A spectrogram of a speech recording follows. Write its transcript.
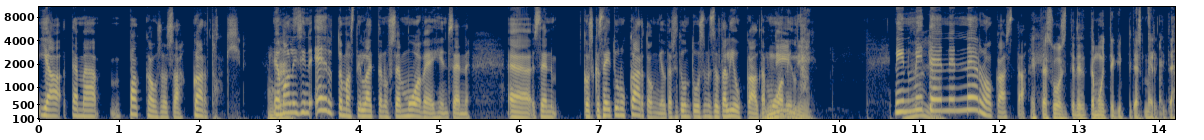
ja tämä pakkausosa kartonkiin. Okay. Ja mä olisin ehdottomasti laittanut sen muoveihin sen, ää, sen koska se ei tunnu kartongilta, se tuntuu semmoiselta liukkaalta muovilta. Niin, Niin, niin. niin miten ne nerokasta? Että suosittelet, että muidenkin pitäisi merkitä.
